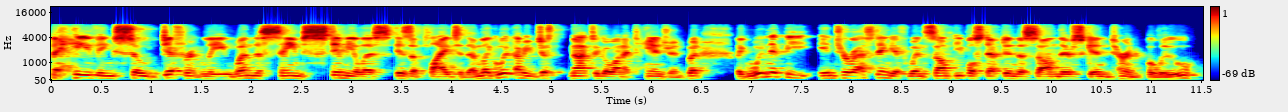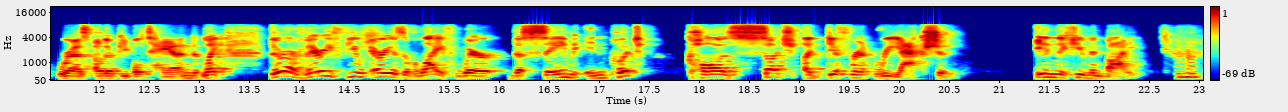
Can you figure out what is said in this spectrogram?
behaving so differently when the same stimulus is applied to them. Like what i mean just not to go on a tangent but like wouldn't it be interesting if when some people stepped in the sun their skin turned blue whereas other people tanned? Like there are very few areas of life where the same input cause such a different reaction in the human body Mm-hmm.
